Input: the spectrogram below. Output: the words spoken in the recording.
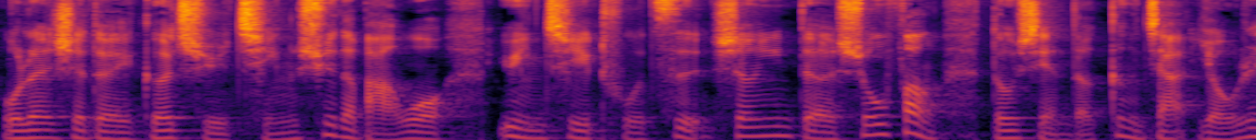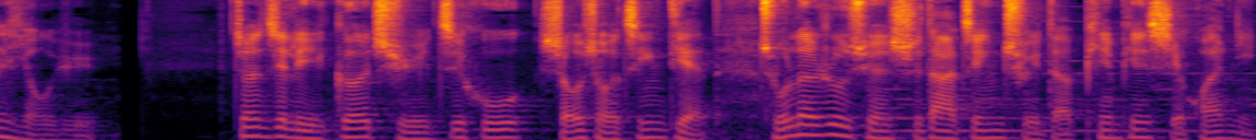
无论是对歌曲情绪的把握、运气吐字、声音的收放，都显得更加游刃有余。专辑里歌曲几乎首首经典，除了入选十大金曲的《偏偏喜欢你》，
